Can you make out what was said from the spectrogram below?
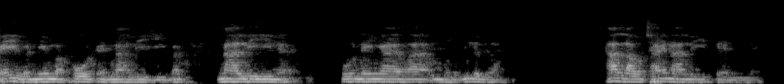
ไอ้วันนี้มาพูดไอ้นาลีมันนาลีเนี่ยพูดง่ายๆว่าเหมือนเรือ ถ้าเราใช้นาลีเป็นเนี่ย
